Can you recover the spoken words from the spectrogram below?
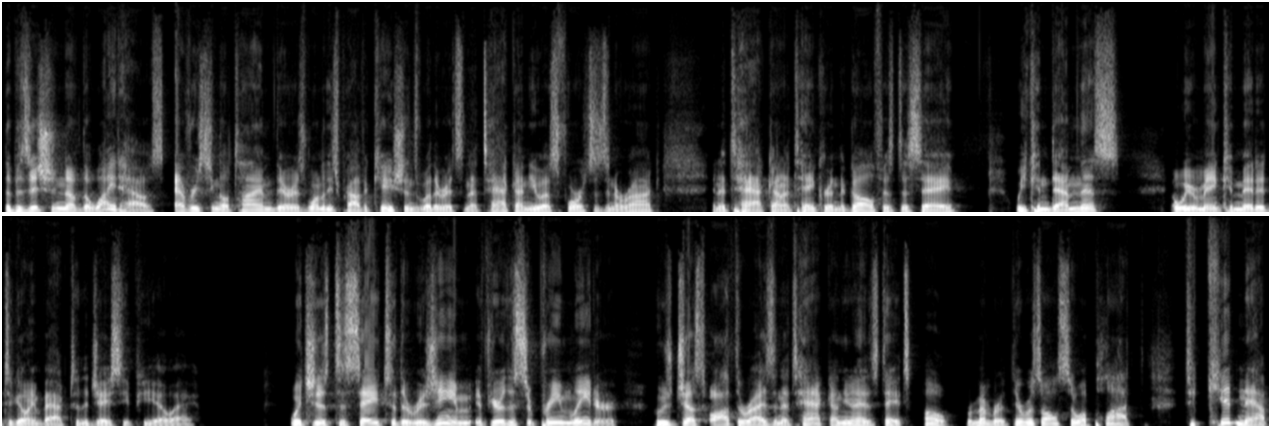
the position of the White House every single time there is one of these provocations, whether it's an attack on U.S. forces in Iraq, an attack on a tanker in the Gulf, is to say, we condemn this and we remain committed to going back to the JCPOA, which is to say to the regime, if you're the supreme leader, who's just authorized an attack on the United States. Oh, remember, there was also a plot to kidnap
